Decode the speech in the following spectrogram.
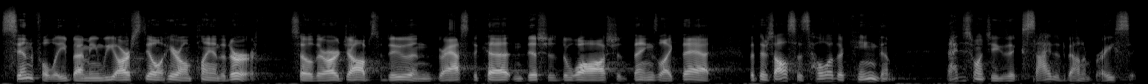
sinfully, but I mean we are still here on planet Earth. So there are jobs to do, and grass to cut, and dishes to wash, and things like that. But there's also this whole other kingdom that I just want you to get excited about embracing.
